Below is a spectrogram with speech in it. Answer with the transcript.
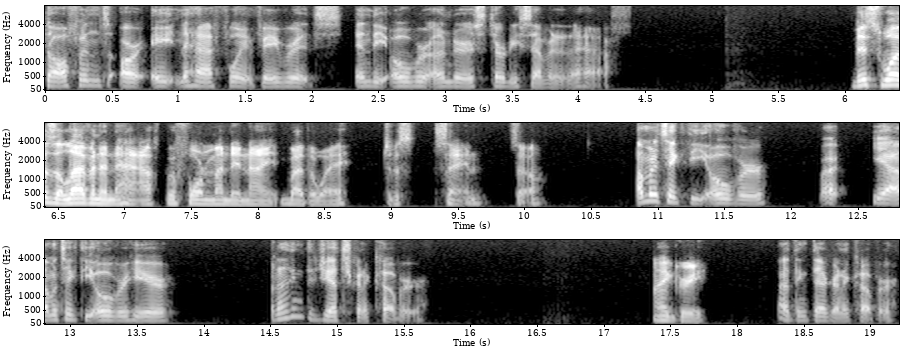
Dolphins are eight and a half point favorites, and the over under is 37 and a half. This was 11 and a half before Monday night, by the way. Just saying. So I'm gonna take the over. Uh, yeah, I'm gonna take the over here, but I think the Jets are gonna cover. I agree. I think they're gonna cover.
